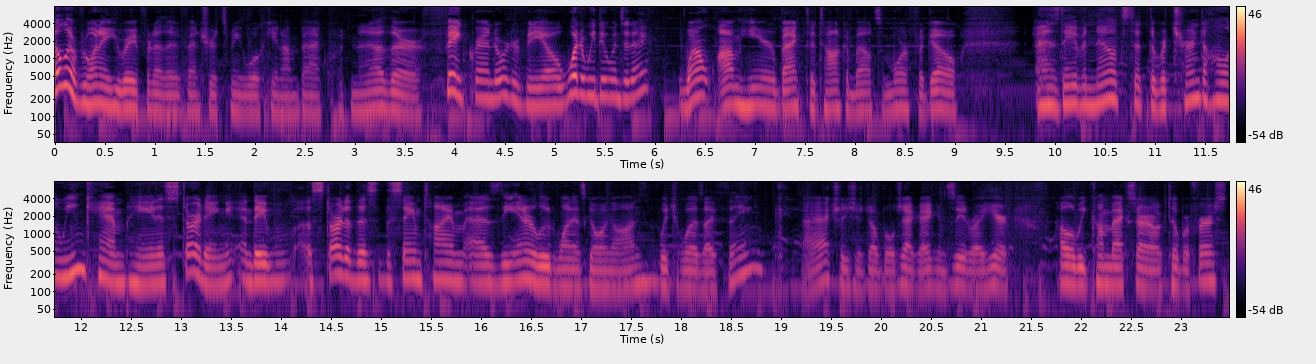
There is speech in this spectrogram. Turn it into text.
Hello everyone, are you ready for another adventure? It's me, Wokey, and I'm back with another Fate Grand Order video. What are we doing today? Well, I'm here back to talk about some more Fago, as they've announced that the Return to Halloween campaign is starting, and they've uh, started this at the same time as the Interlude one is going on, which was, I think, I actually should double check, I can see it right here. Halloween Comeback started October 1st.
